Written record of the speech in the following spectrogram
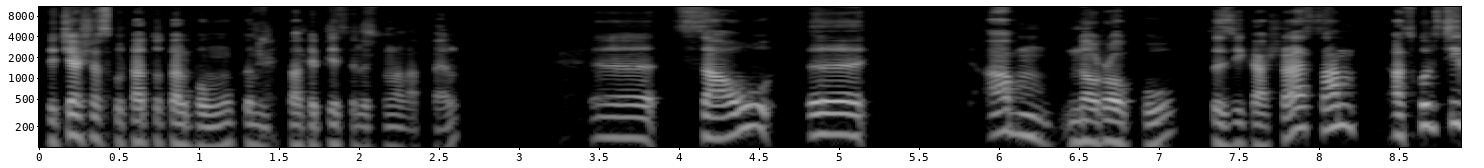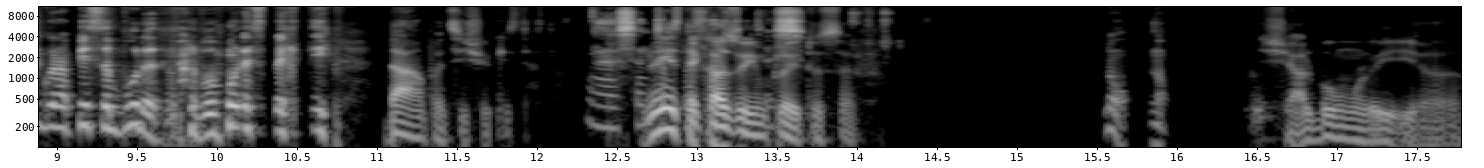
de ce aș asculta tot albumul când toate piesele sună la fel? Uh, sau uh, am norocul, să zic așa, să am, ascult singura piesă bună de pe albumul respectiv. Da, am pățit și eu chestia asta. Da, se Nu întâmplă este cazul foarte In Play des. to Surf Nu, nu. și albumului uh,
